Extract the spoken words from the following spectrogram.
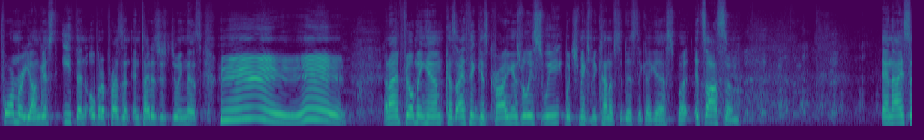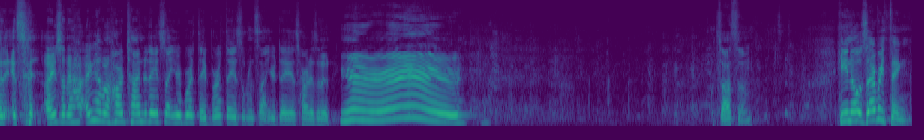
former youngest, Ethan, open a present, and Titus is doing this. and I'm filming him because I think his crying is really sweet, which makes me kind of sadistic, I guess, but it's awesome. and I said, it's, I said, are you having a hard time today? It's not your birthday. Birthday is when it's not your day. It's hard, isn't it? It's awesome. He knows everything.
